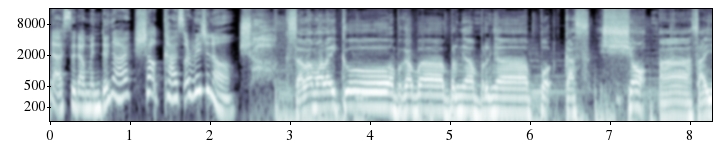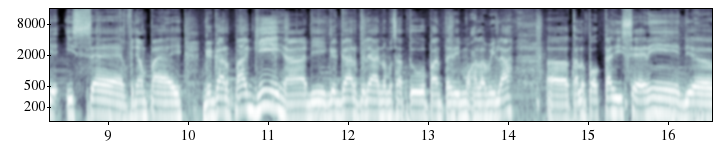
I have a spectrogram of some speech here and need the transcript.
Anda sedang mendengar Shockcast Original. Shock. Assalamualaikum. Apa khabar pendengar-pendengar podcast Shock? Ah, saya Isam, penyampai Gegar Pagi ah, di Gegar Pilihan Nombor 1 Pantai Timur Alhamdulillah. Ah, kalau podcast Isam ni dia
